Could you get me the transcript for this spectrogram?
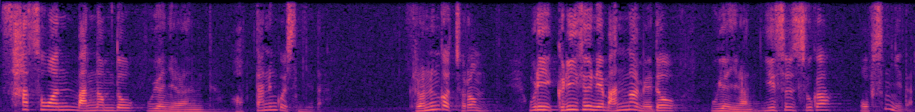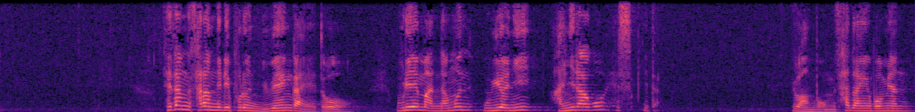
사소한 만남도 우연이라는 없다는 것입니다. 그러는 것처럼 우리 그리스도인의 만남에도 우연이란 있을 수가 없습니다. 세상 사람들이 부른 유행가에도 우리의 만남은 우연이 아니라고 했습니다. 요한복음 사장에 보면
